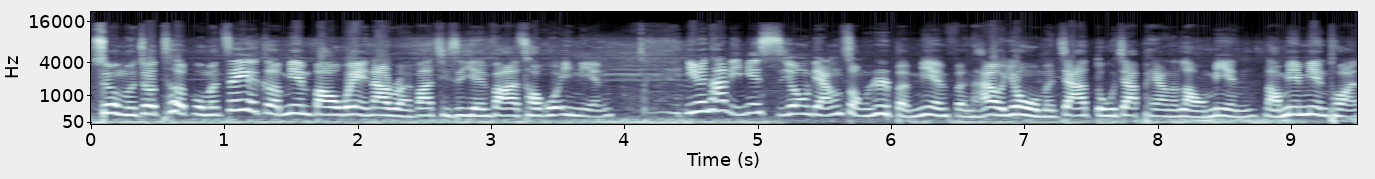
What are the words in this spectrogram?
所以我们就特，我们这个面包维也纳软发其实研发了超过一年，因为它里面使用两种日本面粉，还有用我们家独家培养的老面老面面团，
